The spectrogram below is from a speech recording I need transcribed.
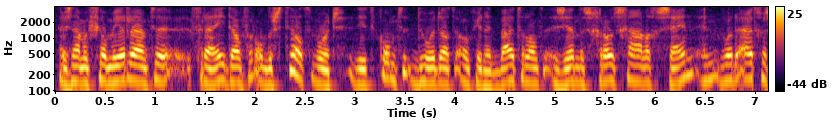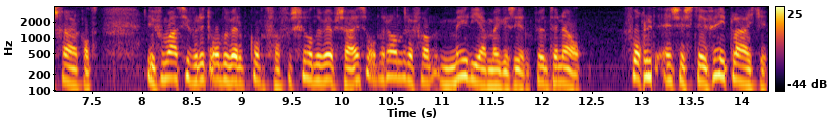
Er is namelijk veel meer ruimte vrij dan verondersteld wordt. Dit komt doordat ook in het buitenland zenders grootschalig zijn en worden uitgeschakeld. De informatie voor dit onderwerp komt van verschillende websites, onder andere van mediamagazine.nl. Volgend SSTV-plaatje.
